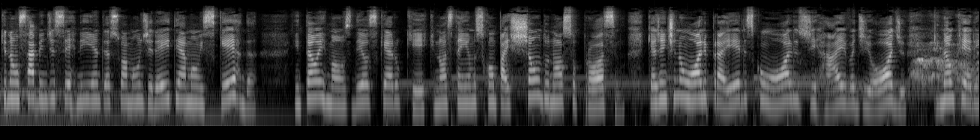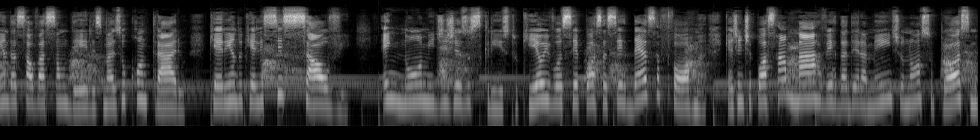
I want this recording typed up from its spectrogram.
que não sabem discernir entre a sua mão direita e a mão esquerda? Então, irmãos, Deus quer o quê? Que nós tenhamos compaixão do nosso próximo, que a gente não olhe para eles com olhos de raiva, de ódio, não querendo a salvação deles, mas o contrário, querendo que ele se salve em nome de Jesus Cristo, que eu e você possa ser dessa forma, que a gente possa amar verdadeiramente o nosso próximo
